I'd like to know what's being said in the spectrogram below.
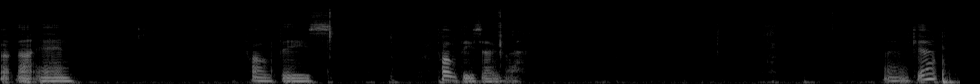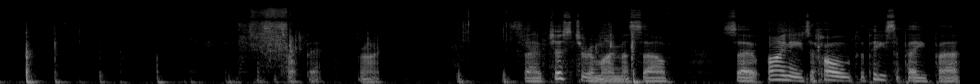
Put that in. Fold these. Fold these over. There we go. That's the top bit. Right. So just to remind myself, so I need to hold the piece of paper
